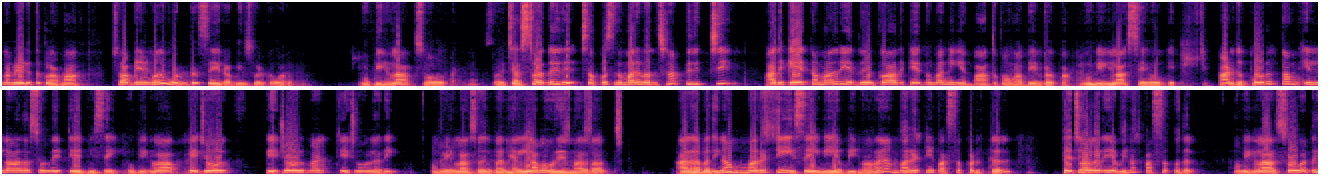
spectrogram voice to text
நம்ம எடுத்துக்கலாமா? ஸோ அப்படின் போது ஒன்று சேர் அப்படின்னு சொல்லிட்டு வரும். ஓகேங்களா? ஸோ ஜஸ்ட் வந்து இது சப்போஸ் இந்த மாதிரி வந்துச்சுன்னா பிரிச்சு அதுக்கு ஏத்த மாதிரி எது இருக்கோ அதுக்கு ஏத்த மாதிரி நீங்க பாத்துக்கோங்க அப்படின்றது தான். ஓகேங்களா? சரி ஓகே. அடுத்து பொருத்தம் இல்லாத சொல்லை தேர்வு செய். ஓகேங்களா? கெஜோல் கெஜோல்மன் கெஜோலரி ஓகேங்களா? ஸோ பாருங்க எல்லாமே ஒரே மாதிரிதான் அதாவது பாத்தீங்கன்னா மருட்டி செய்வி அப்படின்னாங்க மரட்டி வசப்படுத்தல். கெஜோலரி அப்படின்னா பசப்புதல். ஓகேங்களா? சோ வந்து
